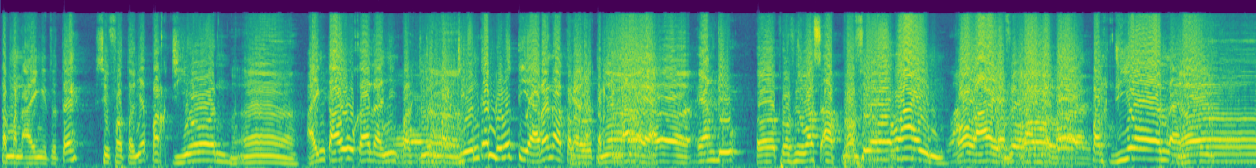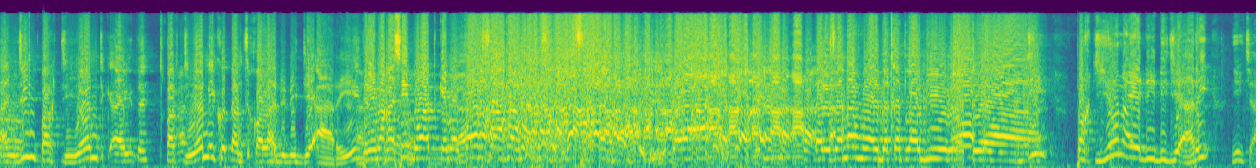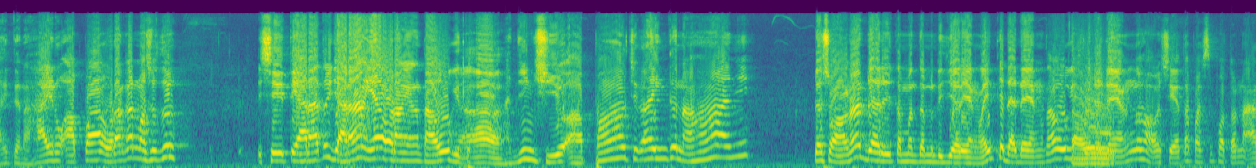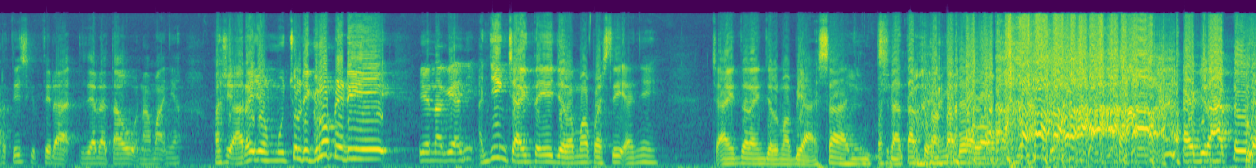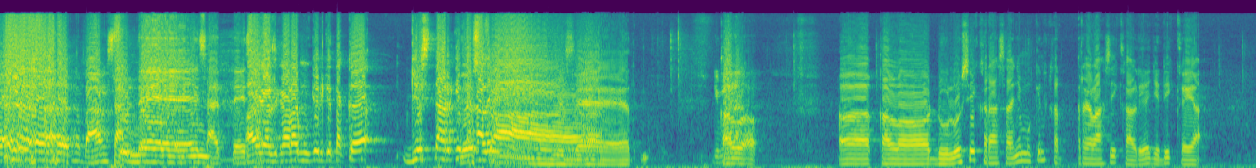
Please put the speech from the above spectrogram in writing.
teman aing itu teh si fotonya Park Jion. Heeh. Aing tahu kan anjing Park Jion. Park Jion kan dulu Tiara nggak terlalu terkenal ya. Heeh, yang di eh, profil WhatsApp. Profil lain. Oh, lain. Profil Oh, lain. Park Jion anjing. Oh. Anjing Park Jion cik aing teh. Park Jion ikutan sekolah di DJ Ari. Terima kasih buat K-popers. Dari sana mulai dekat lagi berarti ya. Park Jion aya di DJ Ari, nih cai teh nah apa? Orang kan maksud tuh si Tiara tuh jarang ya orang yang tahu gitu. Ah. Anjing sio apa cek aing teh nah anjing. Dan soalnya dari teman-teman di jari yang lain tidak ada yang tahu gitu, Tahu. tidak ada yang oh si eta pasti fotona artis gitu, tidak tidak ada tahu namanya. Pasti ada yang muncul di grup deh di ya nage anjing anjing cai teh ya jelema pasti anjing. Cai teh lain jelema biasa anjing pas datang tukang tabolong. Ayo bilatu. Bang sate, sate. Oke sekarang mungkin kita ke Gistar kita kali ini. Buset. Gimana? Kalau eh, kalau dulu sih kerasanya mungkin ke- relasi kali ya. Jadi kayak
